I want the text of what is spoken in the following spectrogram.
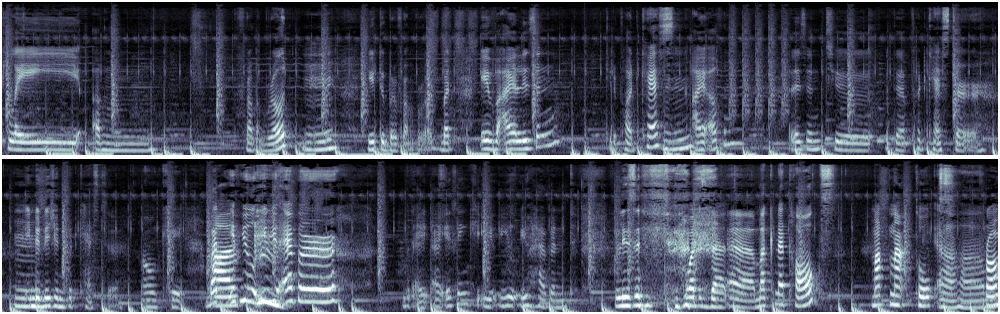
play um from abroad, Mm-hmm. YouTuber from abroad. But if I listen to the podcast, I often listen to the podcaster, Indonesian podcaster. Okay. But Uh, if you if you ever, but I, I I think you, you you haven't listened. What is that? uh, Makna Talks. Makna talks Uh-huh. from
